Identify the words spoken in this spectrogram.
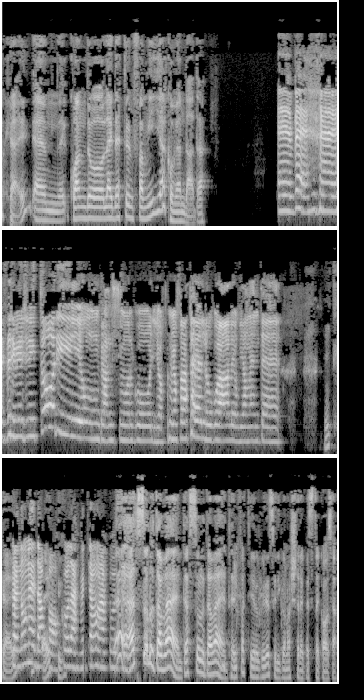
ok. Ehm, quando l'hai detto in famiglia, com'è andata? Eh, beh, eh, per i miei genitori un grandissimo orgoglio, per mio fratello uguale, ovviamente, Ok, cioè non è da ok, poco, dai, mettiamola Eh, così. assolutamente, assolutamente. Infatti ero curioso di conoscere questa cosa.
